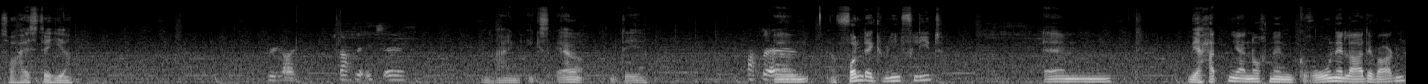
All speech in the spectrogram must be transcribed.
So heißt der hier. Ich dachte XL. Nein, XRD. Ähm, von der Green Fleet. Ähm, wir hatten ja noch einen Krone Ladewagen.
